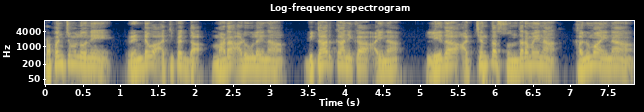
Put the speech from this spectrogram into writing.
ప్రపంచంలోనే రెండవ అతిపెద్ద మడ అడవులైన బితార్కానికా అయినా లేదా అత్యంత సుందరమైన కనుమ అయినా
